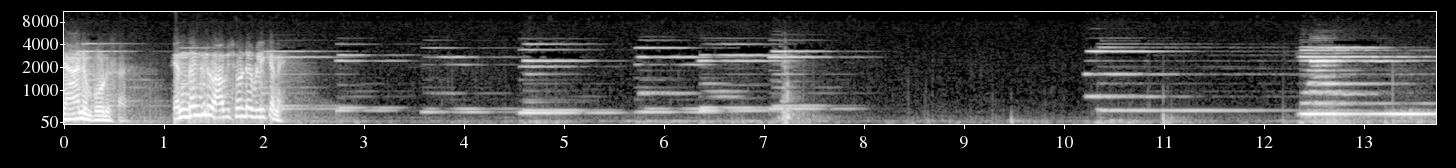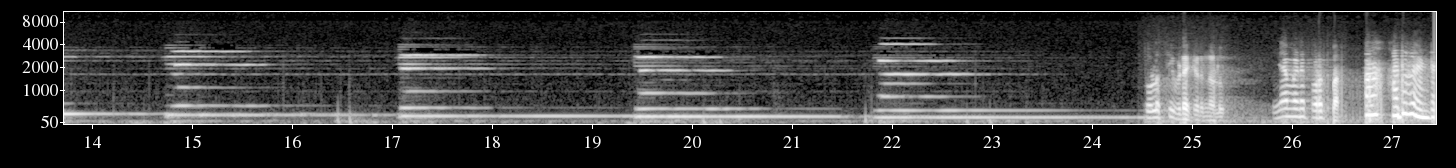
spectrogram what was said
ഞാനും പോണു സാർ എന്തെങ്കിലും ആവശ്യമുണ്ടെങ്കിൽ വിളിക്കണേ. തുളസി ഇവിടെ കിടന്നുള്ളൂ ഞാൻ വേണേ പുറത്താ ആ അത് വേണ്ട.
